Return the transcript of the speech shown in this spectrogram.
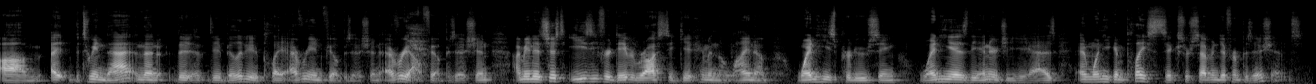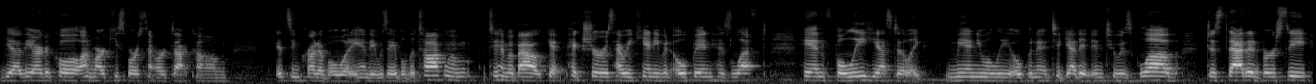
um, I, between that and then the, the ability to play every infield position, every outfield position, I mean, it's just easy for David Ross to get him in the lineup when he's producing, when he has the energy he has, and when he can play six or seven different positions. Yeah, the article on MarqueeSportsNetwork.com. It's incredible what Andy was able to talk him, to him about, get pictures, how he can't even open his left hand fully. He has to like manually open it to get it into his glove. Just that adversity.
